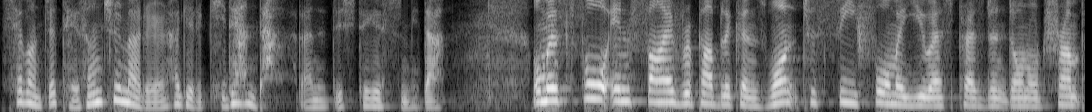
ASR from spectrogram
세 번째 대선 출마를 하기를 기대한다라는 뜻이 되겠습니다. Almost four in five Republicans want to see former US President Donald Trump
